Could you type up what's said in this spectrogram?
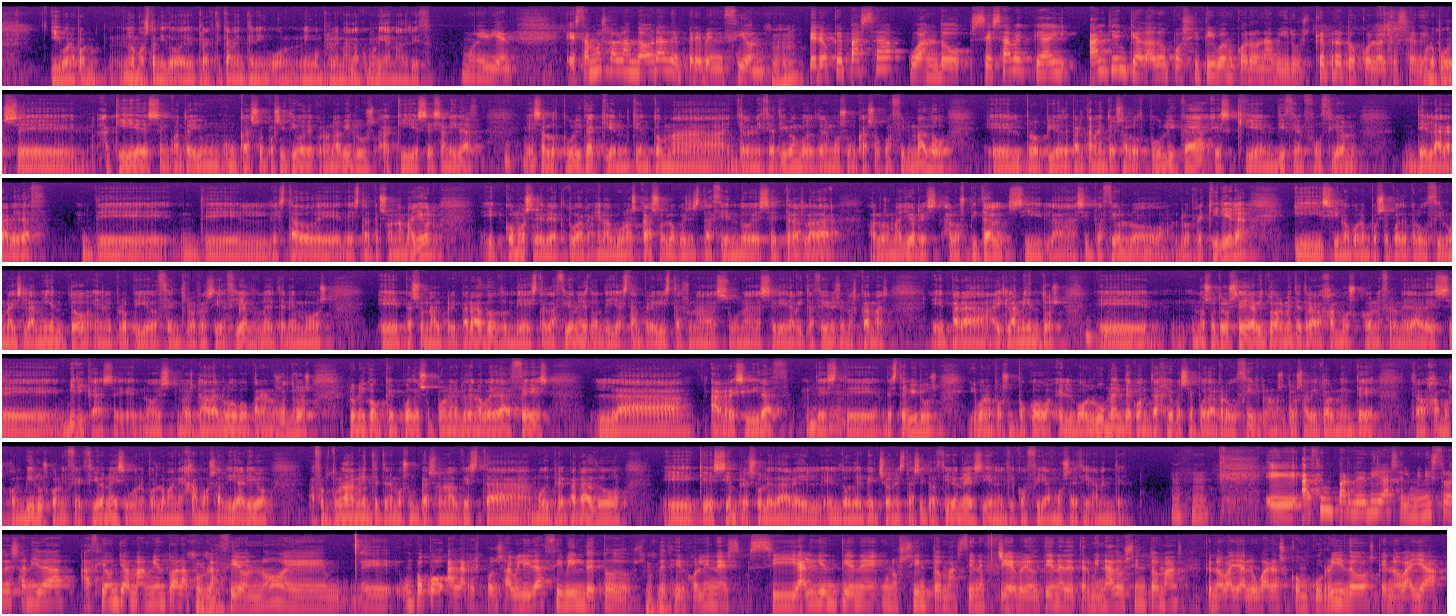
y bueno, pues no hemos tenido prácticamente ningún, ningún problema en la Comunidad de Madrid. Muy bien. Estamos hablando ahora de prevención, pero ¿qué pasa cuando se sabe que hay alguien que ha dado positivo en coronavirus? ¿Qué protocolo hay que seguir? Bueno, pues eh, aquí es, en cuanto hay un, caso positivo de coronavirus, aquí es Sanidad, es Salud Pública quien, quien toma ya la iniciativa. Cuando tenemos un caso confirmado, el propio Departamento de Salud Pública es quien dice en función de la gravedad del estado de, esta persona mayor, eh, cómo se debe actuar. En algunos casos lo que se está haciendo es eh, trasladar a los mayores al hospital si la situación lo, lo, requiriera y si no, bueno, pues se puede producir un aislamiento en el propio centro residencial donde tenemos eh, personal preparado, donde hay instalaciones, donde ya están previstas unas, una serie de habitaciones, unas camas eh, para aislamientos. Eh, nosotros habitualmente trabajamos con enfermedades víricas, no es, no es nada nuevo para nosotros, lo único que puede suponer de novedad es la agresividad de este, de este virus y bueno, pues un poco el volumen de contagio que se pueda producir, pero nosotros habitualmente trabajamos con virus, con infecciones y bueno, pues lo manejamos a diario. Afortunadamente tenemos un personal que está muy preparado, y que siempre suele dar el, el do de pecho en estas situaciones y en el que confiamos ciegamente. Eh, hace un par de días el ministro de Sanidad hacía un llamamiento a la población, ¿no? Eh, eh, un poco a la responsabilidad civil de todos. Es decir, Jolines, si alguien tiene unos síntomas, tiene fiebre o tiene determinados síntomas, que no vaya a lugares concurridos, que no vaya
